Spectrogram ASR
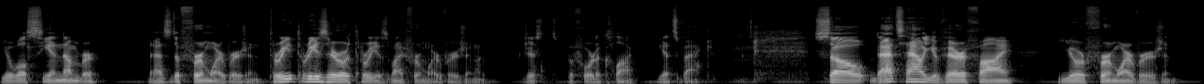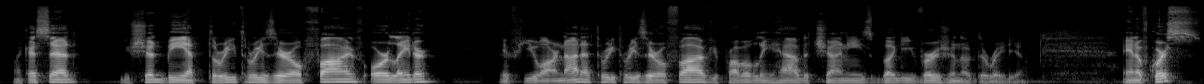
you will see a number. That's the firmware version. 3303 is my firmware version, just before the clock gets back. So that's how you verify your firmware version. Like I said, you should be at 3305 or later. If you are not at 3305, you probably have the Chinese buggy version of the radio. And of course,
